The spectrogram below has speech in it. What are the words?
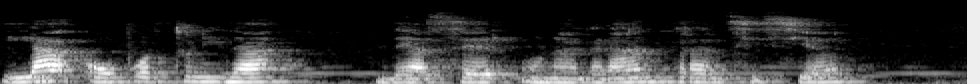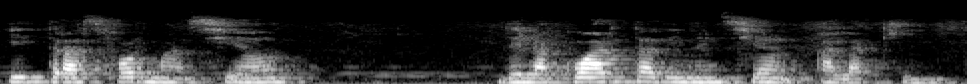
la oportunidad de hacer una gran transición y transformación de la cuarta dimensión a la quinta.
